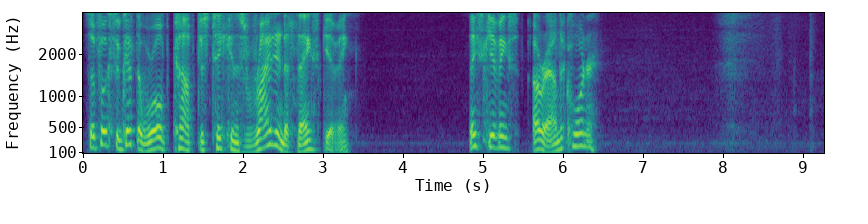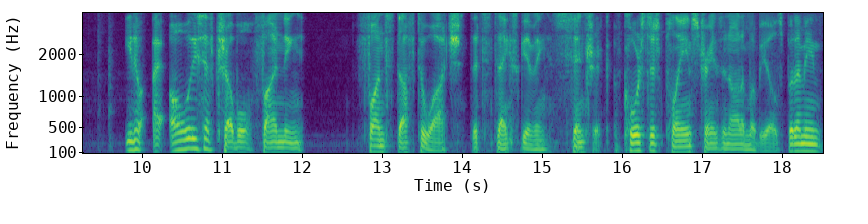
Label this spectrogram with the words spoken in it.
So, folks, we've got the World Cup just taking us right into Thanksgiving. Thanksgiving's around the corner. You know, I always have trouble finding fun stuff to watch that's Thanksgiving centric. Of course, there's planes, trains, and automobiles, but I mean,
